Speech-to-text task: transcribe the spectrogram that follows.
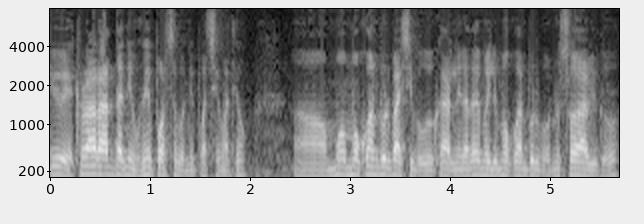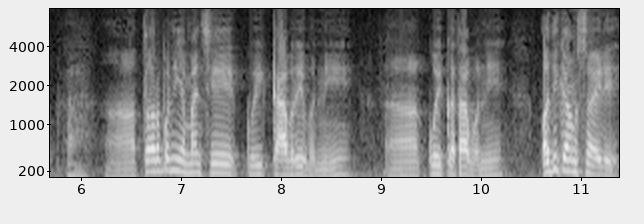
यो हेटौँडा राजधानी हुनैपर्छ भन्ने पक्षमा थियौँ। म मकवानपुरवासी भएको कारणले गर्दा मैले मकवानपुर भन्नु स्वाभाविक हो। तर पनि यो मान्छे कोही काभ्रे भन्ने कोही कता भन्ने अधिकांश अहिले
